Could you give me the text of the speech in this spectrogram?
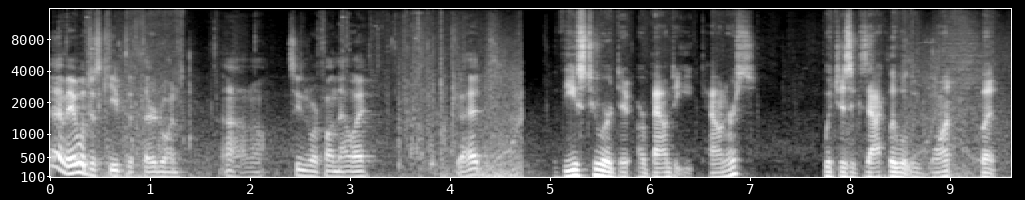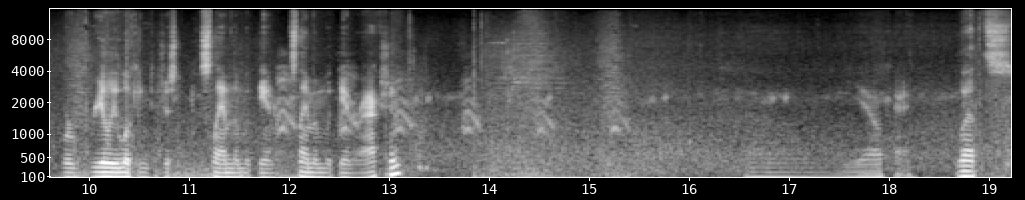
Yeah, maybe we'll just keep the third one. I don't know. Seems more fun that way. Go ahead. These two are, are bound to eat counters, which is exactly what we want, but we're really looking to just slam them with the slam them with the interaction. Um, yeah, okay. Let's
